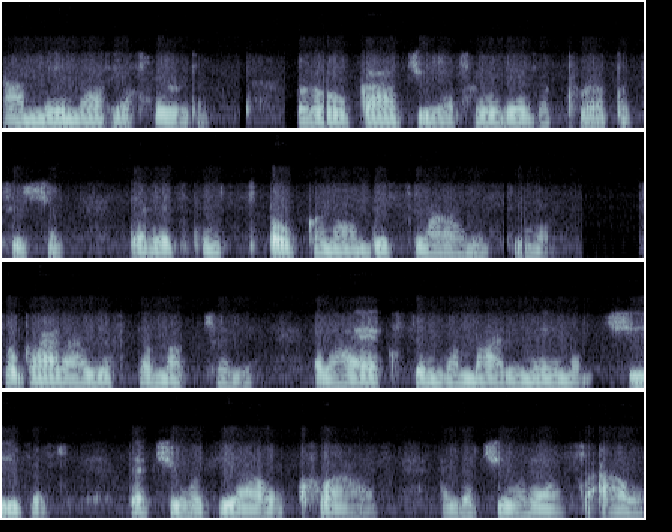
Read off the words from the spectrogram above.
I may not have heard them. But, oh God, you have heard every prayer petition that has been spoken on this line this morning. So, God, I lift them up to you. And I ask in the mighty name of Jesus that you would hear our cries and that you would answer our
